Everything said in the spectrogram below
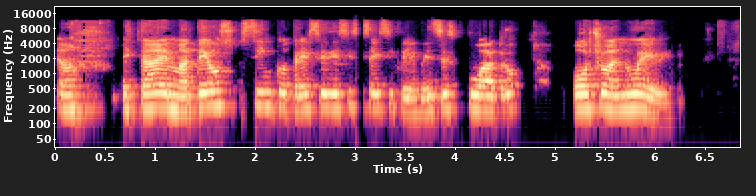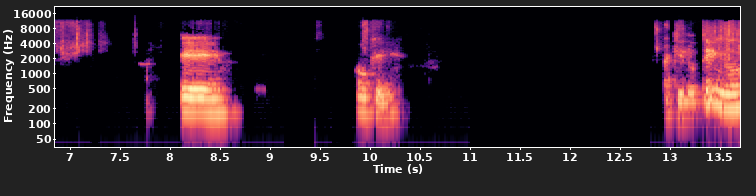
Ah, está en Mateos 5, 13, 16 y Filipenses 4, 8 al 9. Eh, ok. Aquí lo tengo,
